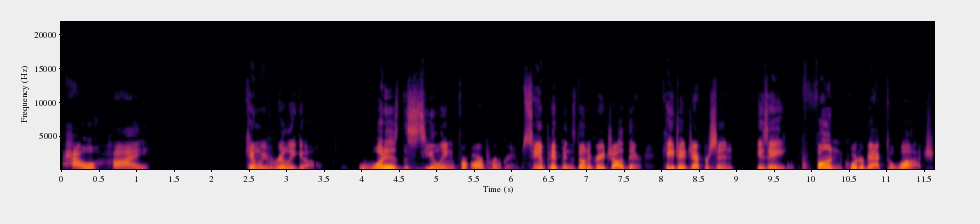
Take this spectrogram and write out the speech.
how high can we really go? What is the ceiling for our program? Sam Pittman's done a great job there. KJ Jefferson is a fun quarterback to watch,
